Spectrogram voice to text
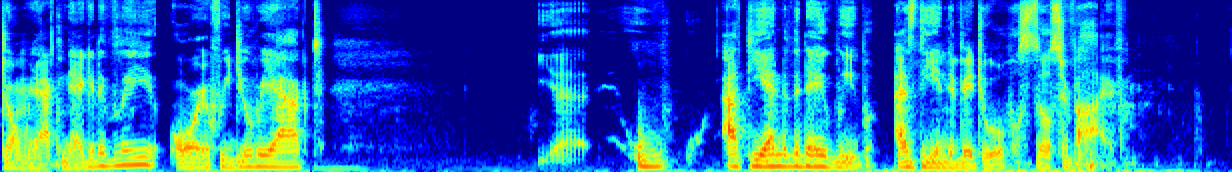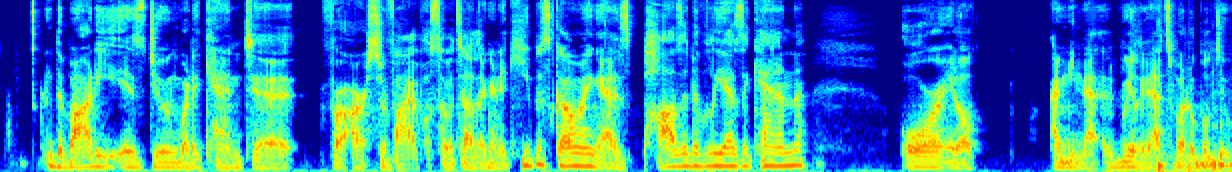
don't react negatively, or if we do react, at the end of the day, we, as the individual, will still survive. The body is doing what it can to for our survival. So it's either going to keep us going as positively as it can, or it'll, I mean, that, really, that's what it will do.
